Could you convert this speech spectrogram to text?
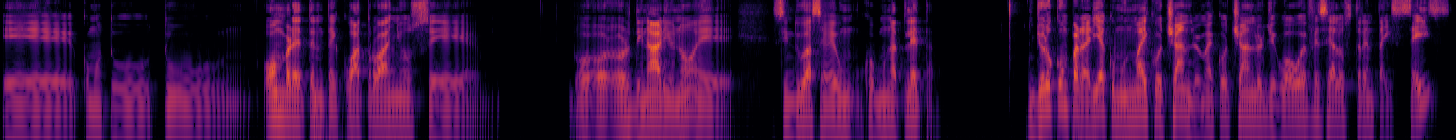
eh, como tu, tu, hombre de 34 años eh, ordinario, ¿no? Sin duda se ve como un atleta. Yo lo compararía como un Michael Chandler. Michael Chandler llegó a UFC a los 36.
